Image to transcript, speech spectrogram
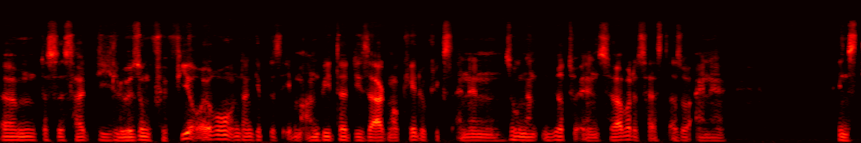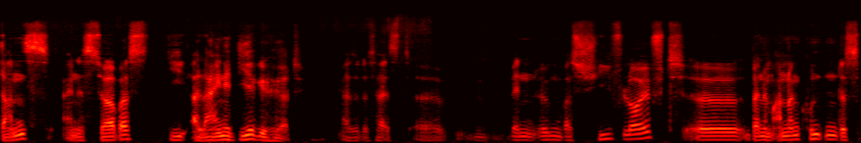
Ähm, das ist halt die Lösung für 4 Euro und dann gibt es eben Anbieter, die sagen, okay, du kriegst einen sogenannten virtuellen Server, das heißt also eine Instanz eines Servers, die alleine dir gehört. Also das heißt, äh, wenn irgendwas schief läuft äh, bei einem anderen Kunden, das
